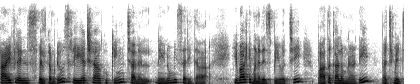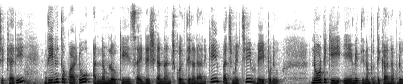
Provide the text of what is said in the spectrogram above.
హాయ్ ఫ్రెండ్స్ వెల్కమ్ టు శ్రేయర్ షా కుకింగ్ ఛానల్ నేను మీ సరిత. ఇవాళ మన రెసిపీ వచ్చి పాతకాలం నాటి పచ్చిమిర్చి కర్రీ. దీనితో పాటు అన్నంలోకి సైడ్ డిష్గా నంచుకొని తినడానికి పచ్చిమిర్చి వేపుడు. నోటికి ఏమి తినబుద్ధి కానప్పుడు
